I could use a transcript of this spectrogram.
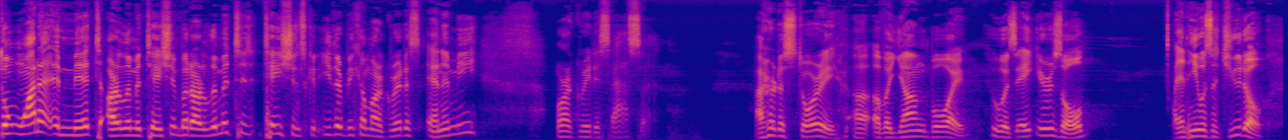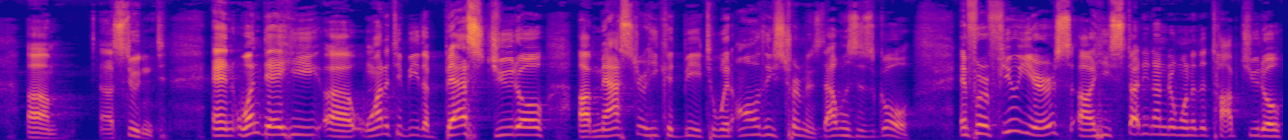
don't want to admit our limitation, but our limitations could either become our greatest enemy or our greatest asset. I heard a story uh, of a young boy who was eight years old, and he was a judo um, uh, student. And one day he uh, wanted to be the best judo uh, master he could be to win all these tournaments. That was his goal. And for a few years, uh, he studied under one of the top judo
